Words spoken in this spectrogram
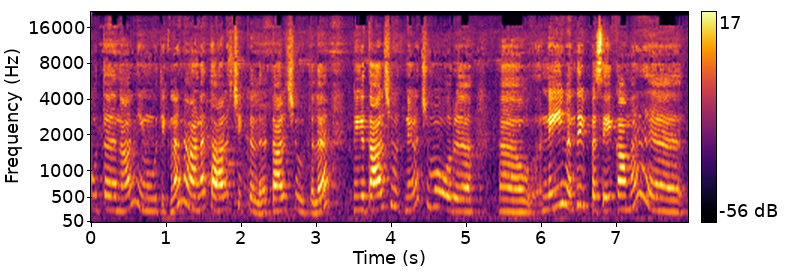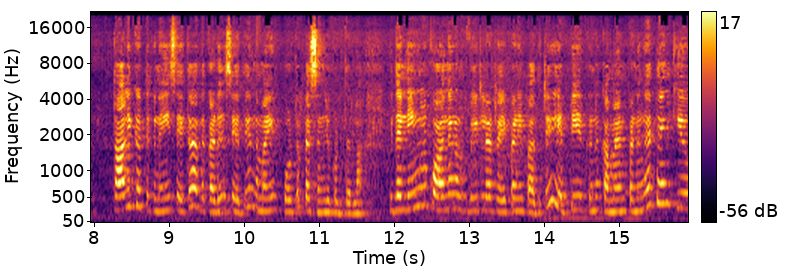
ஊற்றுறதுனால நீங்கள் ஊற்றிக்கலாம் நான் ஆனால் தாளிச்சிக்கல. தாளித்து ஊற்றலை நீங்கள் தாளித்து ஊற்றுனீங்கன்னா சும்மா ஒரு நெய் வந்து இப்போ சேர்க்காம தாளிக்கிறதுக்கு நெய் சேர்த்து அந்த கடுகு சேர்த்து இந்த மாதிரி போட்டு பிசைஞ்சு கொடுத்துடலாம். இதை நீங்களும் குழந்தைங்களுக்கு வீட்டில் ட்ரை பண்ணி பார்த்துட்டு எப்படி இருக்குன்னு கமெண்ட் பண்ணுங்கள் தேங்க்யூ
